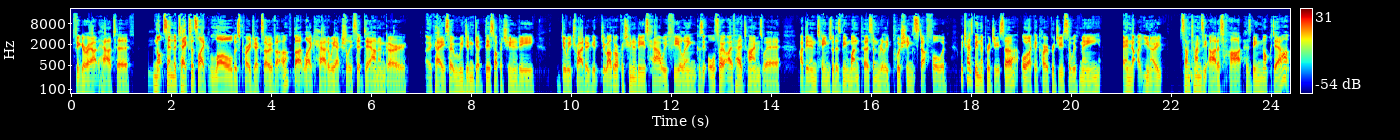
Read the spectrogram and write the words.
figure out how to not send the text that's like, lol, this project's over, but like, how do we actually sit down and go, okay, so we didn't get this opportunity. Do we try to get, do other opportunities? How are we feeling? Because also, I've had times where I've been in teams where there's been one person really pushing stuff forward, which has been the producer or like a co producer with me. And, uh, you know, sometimes the artist's heart has been knocked out.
